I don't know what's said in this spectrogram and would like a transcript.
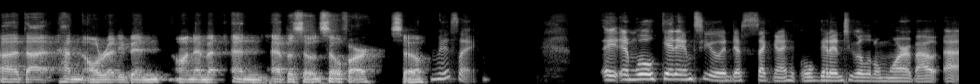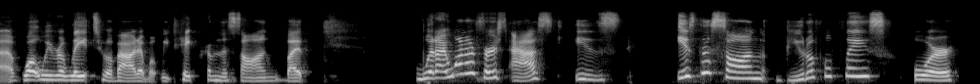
uh, that hadn't already been on an episode so far. So Amazing. And we'll get into in just a second. I think we'll get into a little more about uh, what we relate to about it, what we take from the song. But what I want to first ask is Is the song Beautiful Place or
